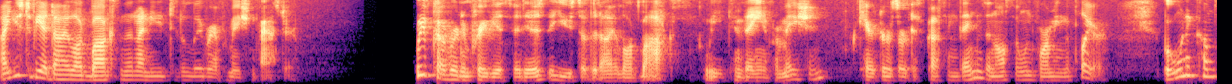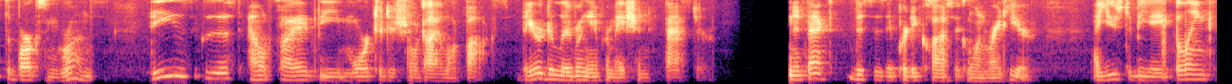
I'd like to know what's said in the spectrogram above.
I used to be a dialogue box and then I needed to deliver information faster. We've covered in previous videos the use of the dialogue box. We convey information, characters are discussing things, and also informing the player. But when it comes to barks and grunts, these exist outside the more traditional dialogue box. They are delivering information faster. And in fact, this is a pretty classic one right here. I used to be a blank,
